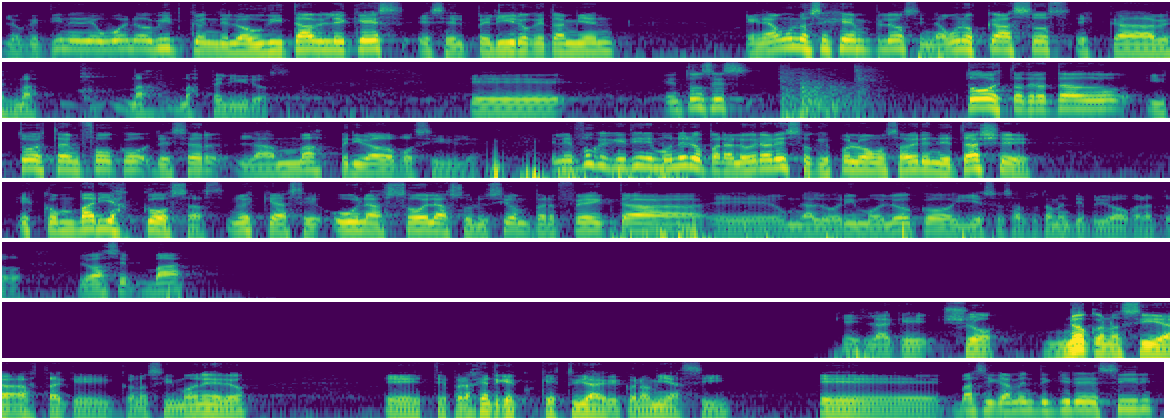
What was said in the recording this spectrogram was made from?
lo que tiene de bueno Bitcoin, de lo auditable que es, es el peligro que también en algunos ejemplos, en algunos casos, es cada vez más, más, peligroso. Eh, entonces, todo está tratado y todo está en foco de ser la más privado posible. El enfoque que tiene Monero para lograr eso, que después lo vamos a ver en detalle, es con varias cosas. No es que hace una sola solución perfecta, eh, un algoritmo loco y eso es absolutamente privado para todo. Lo hace, va que es la que yo no conocía hasta que conocí Monero, este, pero gente que, estudia economía sí. Eh, básicamente quiere decir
